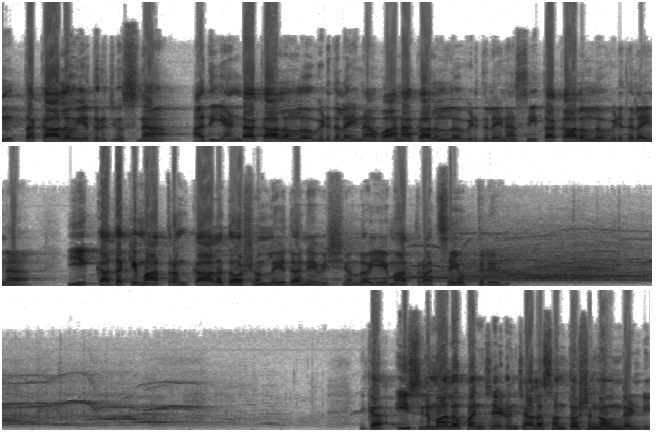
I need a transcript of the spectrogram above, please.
ఎంత కాలం ఎదురు చూసినా అది ఎండాకాలంలో విడుదలైనా వానాకాలంలో విడుదలైనా శీతాకాలంలో విడుదలైనా ఈ కథకి మాత్రం కాలదోషం లేదు అనే విషయంలో ఏమాత్రం అతిశయోక్తి లేదు. ఇక ఈ సినిమాలో పనిచేయడం చాలా సంతోషంగా ఉందండి.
